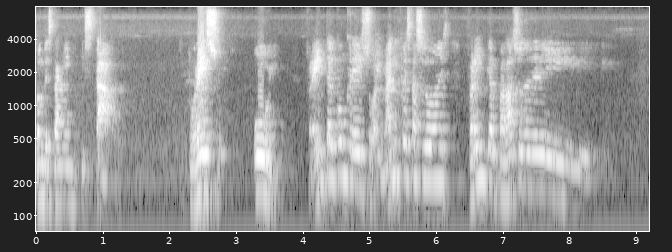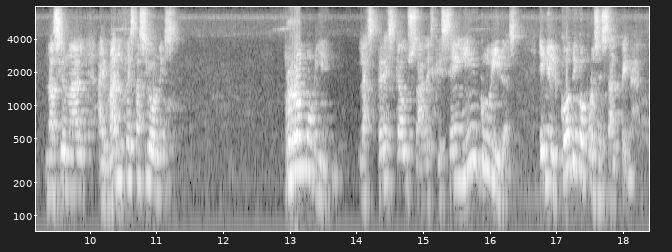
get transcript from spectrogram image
donde están enquistados. Por eso hoy frente al Congreso hay manifestaciones, frente al Palacio de Nacional hay manifestaciones promoviendo las tres causales que sean incluidas en el Código Procesal Penal.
